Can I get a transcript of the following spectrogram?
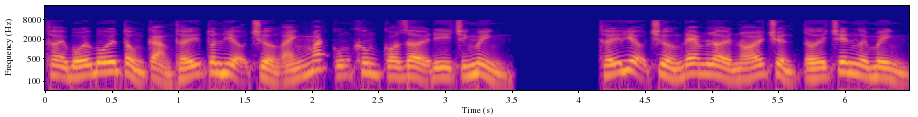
thời bối bối tổng cảm thấy tuân hiệu trưởng ánh mắt cũng không có rời đi chính mình. Thấy hiệu trưởng đem lời nói chuyển tới trên người mình,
